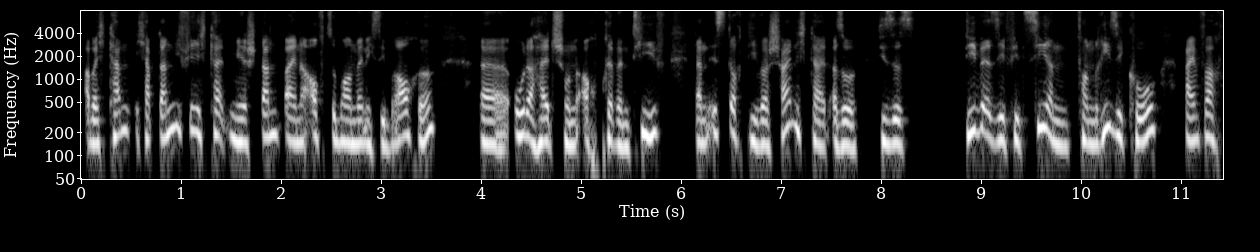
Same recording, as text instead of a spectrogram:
Aber ich kann, ich habe dann die Fähigkeit, mir Standbeine aufzubauen, wenn ich sie brauche, äh, oder halt schon auch präventiv, dann ist doch die Wahrscheinlichkeit, also dieses Diversifizieren von Risiko einfach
